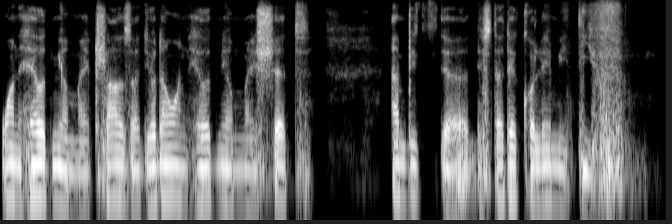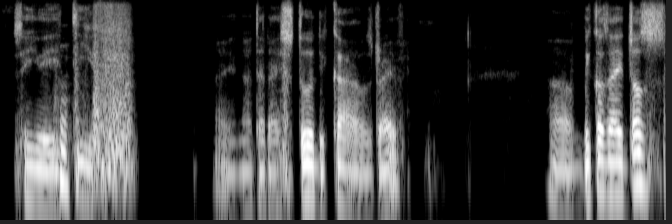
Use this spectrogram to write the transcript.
one held me on my trouser, the other one held me on my shirt, and uh, they started calling me thief. Say you're a thief. You know that I stole the car I was driving uh, because I just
